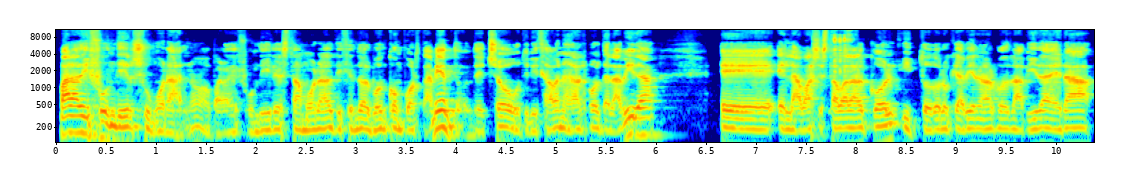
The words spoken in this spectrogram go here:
para difundir su moral, ¿no? Para difundir esta moral diciendo el buen comportamiento. De hecho, utilizaban el árbol de la vida, eh, en la base estaba el alcohol y todo lo que había en el árbol de la vida era,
